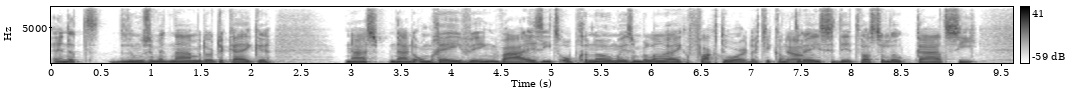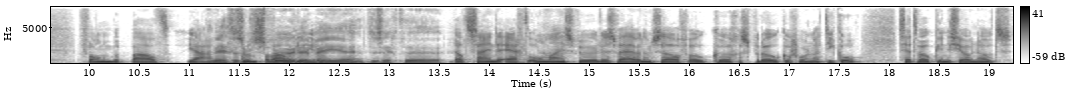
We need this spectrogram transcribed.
En dat doen ze met name door te kijken naar, naar de omgeving. Waar is iets opgenomen, is een belangrijke factor. Dat je kan Ja. tracen, dit was de locatie van een bepaald... Ja, Je bent echt een soort speurder, ben je, hè? Het is echt... eh, Dat zijn de echte online speurders. We hebben hem zelf ook eh, gesproken voor een artikel. Zetten we ook in de show notes.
